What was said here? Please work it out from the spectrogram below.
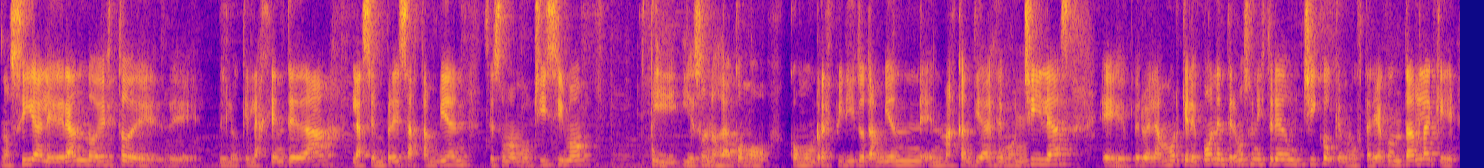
nos sigue alegrando esto de, lo que la gente da, las empresas también se suman muchísimo y, eso nos da como, como un respirito también en más cantidades de mochilas, eh, pero el amor que le ponen, tenemos una historia de un chico que me gustaría contarla que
